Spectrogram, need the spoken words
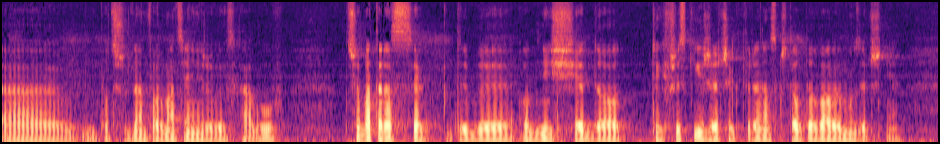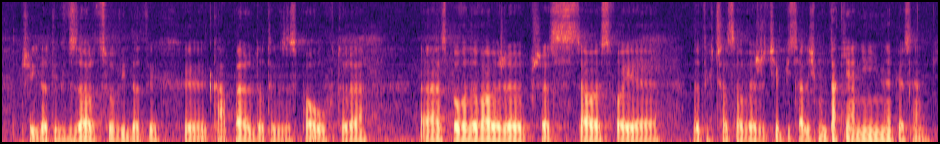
e, pod szyldem Formacja Nieżywych Schabów, trzeba teraz jak gdyby odnieść się do tych wszystkich rzeczy, które nas kształtowały muzycznie, czyli do tych wzorców i do tych y, kapel, do tych zespołów, które e, spowodowały, że przez całe swoje dotychczasowe życie pisaliśmy takie, a nie inne piosenki.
